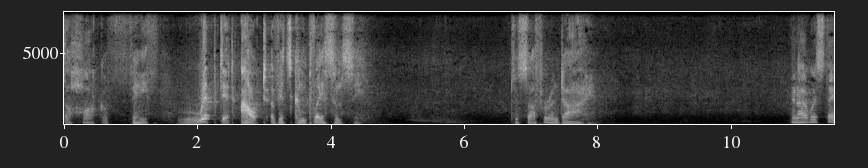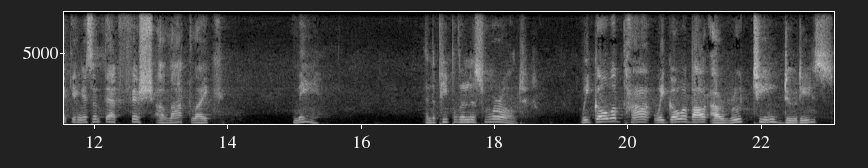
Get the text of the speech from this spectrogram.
the hawk of faith ripped it out of its complacency to suffer and die. And I was thinking, isn't that fish a lot like me and the people in this world? We go, upon, we go about our routine duties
